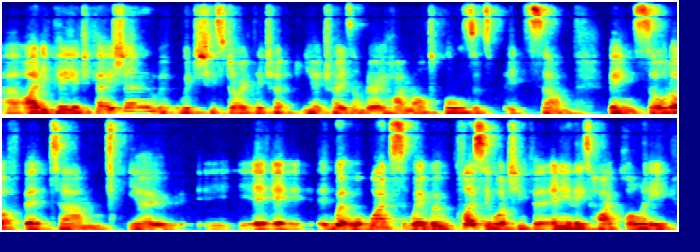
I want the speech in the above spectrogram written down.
uh, IDP Education, which historically tra- you know trades on very high multiples. It's it's um, sold off, but um, you know. It, it, it, once we're, we're, closely watching for any of these high quality,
